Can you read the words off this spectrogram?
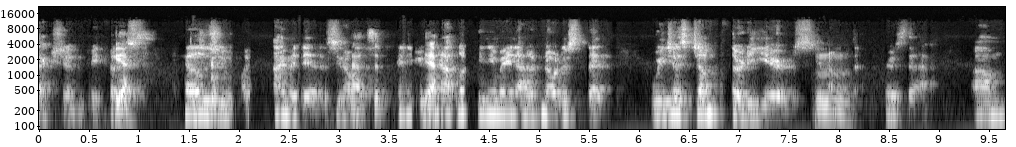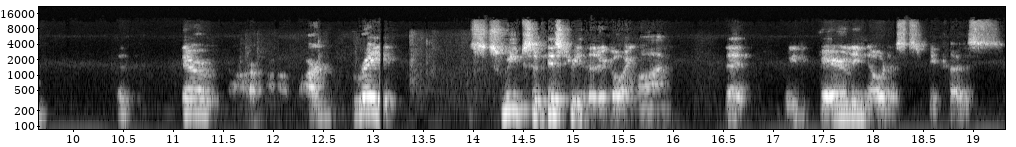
section because Yes. it tells you what time it is. You know, That's it. and you're Yeah. not looking, you may not have noticed that we just jumped 30 years. You know, Mhm. there's that. Um, there are, are great sweeps of history that are going on that we barely notice because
